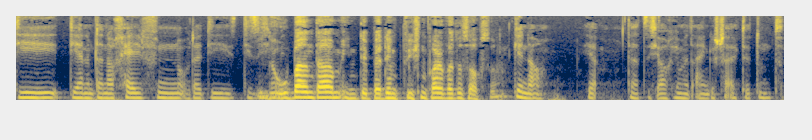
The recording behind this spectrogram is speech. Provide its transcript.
die, die einem dann auch helfen oder die, die sich. In der U-Bahn da, in, bei dem Zwischenfall war das auch so? Genau, ja. Da hat sich auch jemand eingeschaltet und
